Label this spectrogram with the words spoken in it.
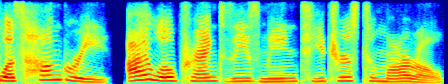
Was hungry. I will prank these mean teachers tomorrow.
